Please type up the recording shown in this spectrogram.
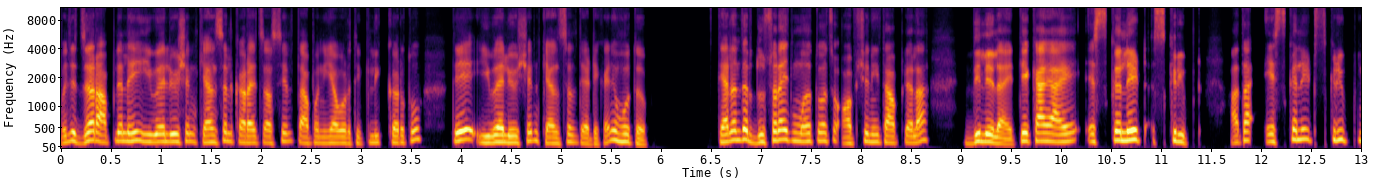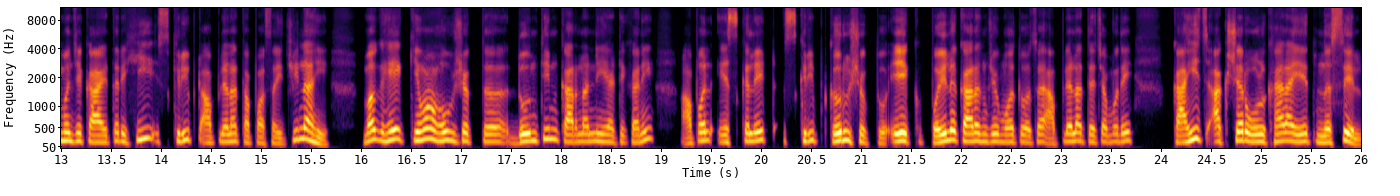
म्हणजे जर आपल्याला हे इव्हॅल्युएशन कॅन्सल करायचं असेल, तर आपण यावरती क्लिक करतो. ते इव्हॅल्युएशन कॅन्सल त्या ठिकाणी होतं. त्यानंतर दुसरा एक महत्त्वाचं ऑप्शन इथं आपल्याला दिलेलं आहे. ते काय आहे, एस्कलेट स्क्रिप्ट. आता एस्केलेट स्क्रिप्ट म्हणजे काय, तर ही स्क्रिप्ट आपल्याला तपासायची नाही. मग हे केव्हा होऊ शकतं, 2-3 कारणांनी या ठिकाणी आपण एस्केलेट स्क्रिप्ट करू शकतो. एक पहिलं कारण जे महत्त्वाचं आहे, आपल्याला त्याच्यामध्ये काहीच अक्षर ओळखायला येत नसेल,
